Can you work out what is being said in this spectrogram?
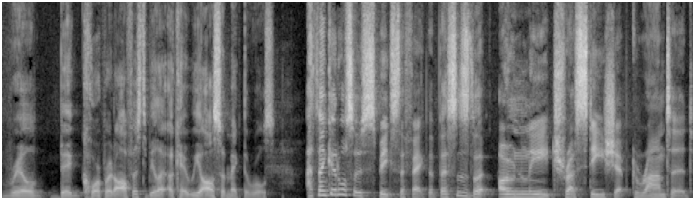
real big corporate office to be like, okay, we also make the rules. I think it also speaks the fact that this is the only trusteeship granted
